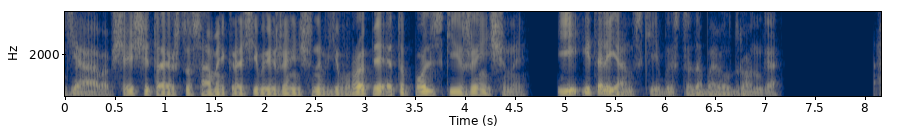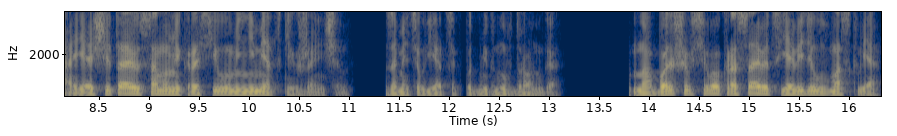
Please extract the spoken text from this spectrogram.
Я вообще считаю, что самые красивые женщины в Европе это польские женщины и итальянские, быстро добавил Дронга. А я считаю самыми красивыми немецких женщин, заметил Яцек, подмигнув Дронга. Но больше всего красавиц я видел в Москве.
